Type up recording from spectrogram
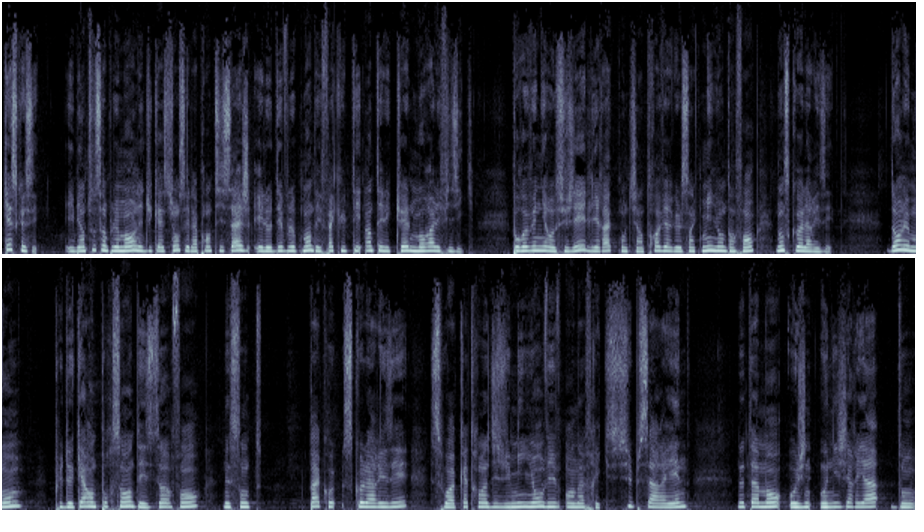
Qu'est-ce que c'est? Eh bien tout simplement, l'éducation c'est l'apprentissage et le développement des facultés intellectuelles, morales et physiques. Pour revenir au sujet, l'Irak contient 3,5 millions d'enfants non scolarisés. Dans le monde, plus de 40% des enfants ne sont pas co- scolarisés, soit 98 millions vivent en Afrique subsaharienne, notamment au, Nigeria, dont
